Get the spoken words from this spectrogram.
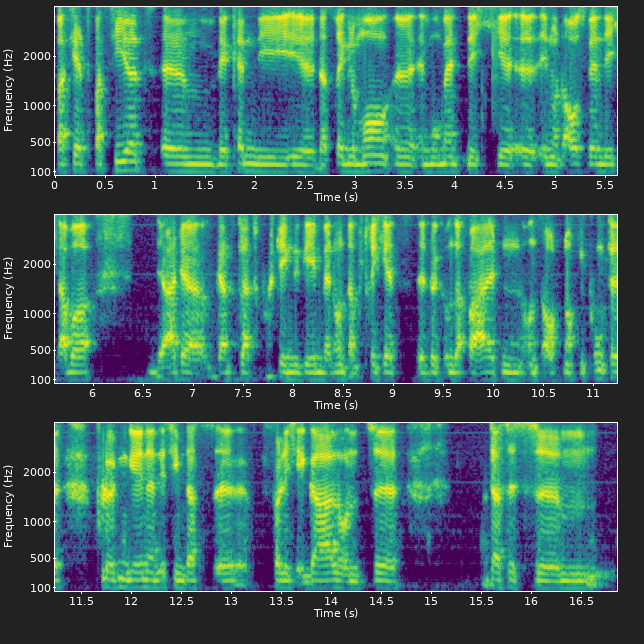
was jetzt passiert, ähm, wir kennen die, das Reglement äh, im Moment nicht äh, in- und auswendig, aber der hat ja ganz klar zu verstehen gegeben, wenn unterm Strich jetzt äh, durch unser Verhalten uns auch noch die Punkte flöten gehen, dann ist ihm das äh, völlig egal und äh, das ist ähm,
